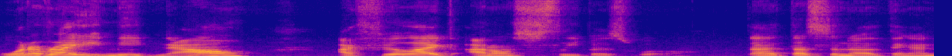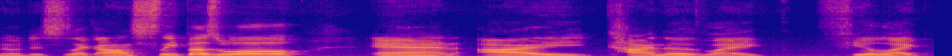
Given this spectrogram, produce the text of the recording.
whenever I eat meat now, I feel like I don't sleep as well. That that's another thing I noticed. Like I don't sleep as well, and I kind of like feel like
